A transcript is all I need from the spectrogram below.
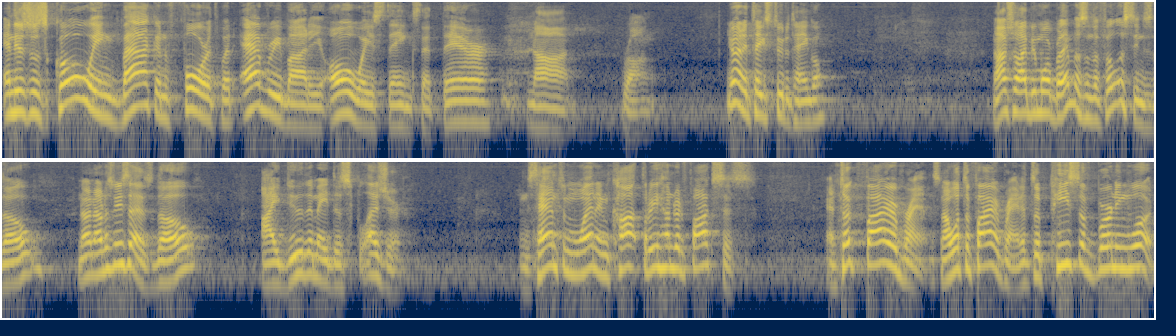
And this going back and forth, but everybody always thinks that they're not wrong. You know what it takes two to tango? Now shall I be more blameless than the Philistines, though? No, notice what he says, though I do them a displeasure and Samson went and caught 300 foxes and took firebrands. Now, what's a firebrand? It's a piece of burning wood,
